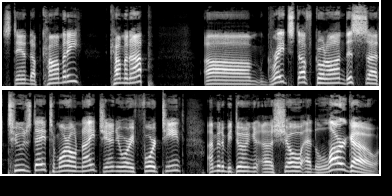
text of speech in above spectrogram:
stand up comedy coming up. Um, great stuff going on this uh, Tuesday, tomorrow night, January 14th. I'm going to be doing a show at Largo.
